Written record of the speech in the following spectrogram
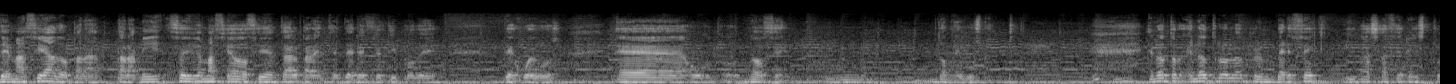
demasiado para, para mí, soy demasiado occidental para entender este tipo de, juegos. Eh, no sé, mm, no me gusta. En otro, en otro lado, en Berserk ibas a hacer esto.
